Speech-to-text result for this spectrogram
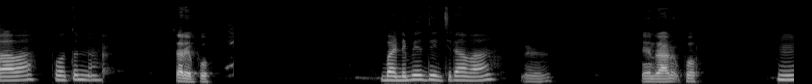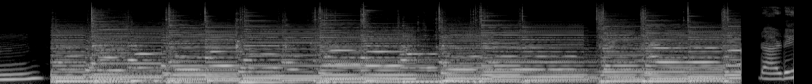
బావా పోతున్నా. సరే పో. బండి మీద దించిరావా? నేను రాను పో. డాడీ?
